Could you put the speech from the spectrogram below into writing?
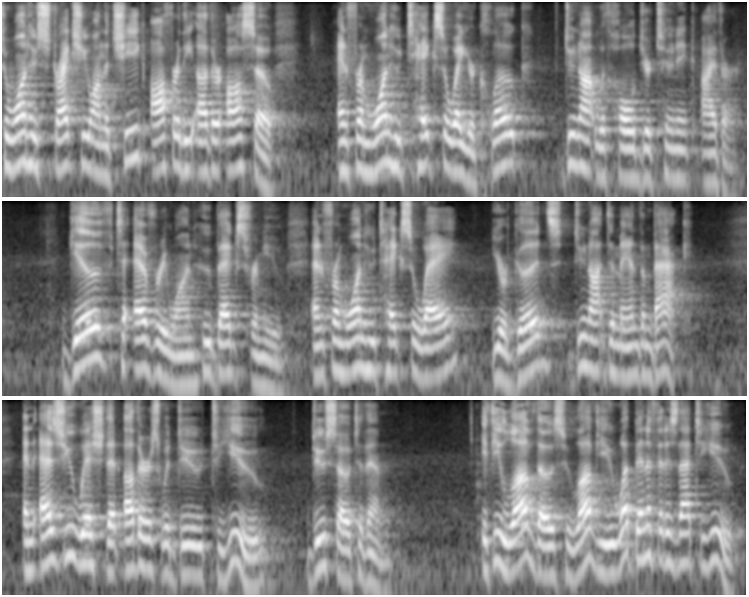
To one who strikes you on the cheek, offer the other also. And from one who takes away your cloak, do not withhold your tunic either. Give to everyone who begs from you, and from one who takes away your goods, do not demand them back. And as you wish that others would do to you, do so to them. If you love those who love you, what benefit is that to you?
